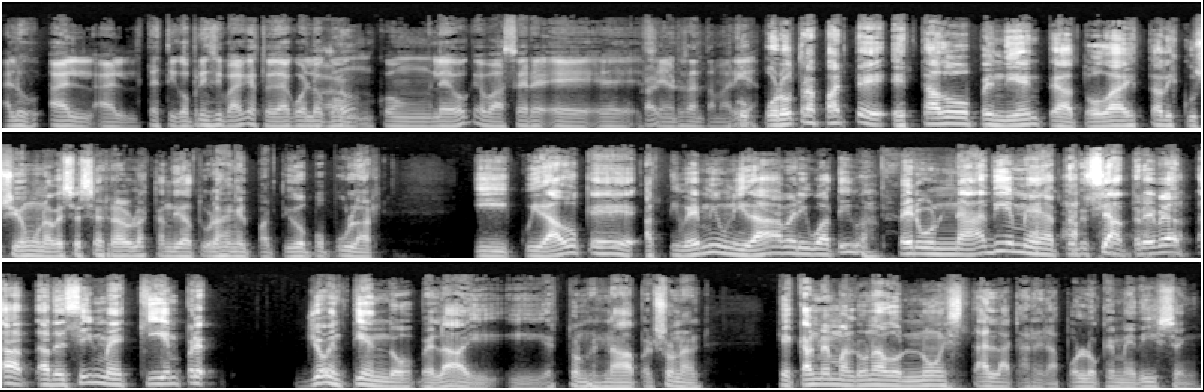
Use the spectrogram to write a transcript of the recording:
al, al- al testigo principal, que estoy de acuerdo Claro. con, con Leo, que va a ser eh, eh, el señor Santa Por, María. por otra parte, he estado pendiente a toda esta discusión una vez se cerraron las candidaturas en el Partido Popular. Y cuidado que activé mi unidad averiguativa, pero nadie me atre- se atreve a, a- a decirme quién. Yo entiendo, ¿verdad? Y, y esto no es nada personal, que Carmen Maldonado no está en la carrera, por lo que me dicen.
